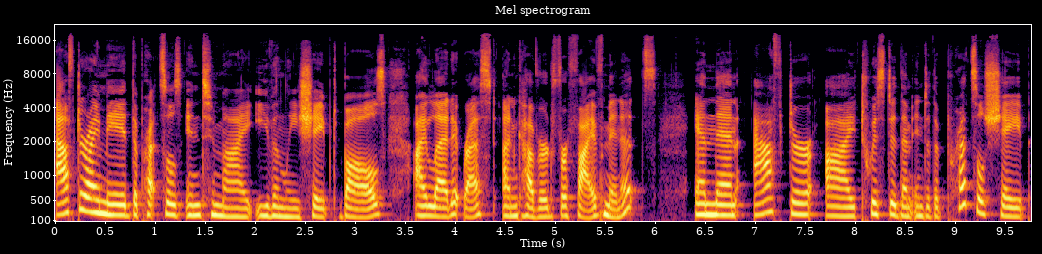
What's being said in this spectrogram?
after I made the pretzels into my evenly shaped balls, I let it rest uncovered for five minutes. And then after I twisted them into the pretzel shape,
